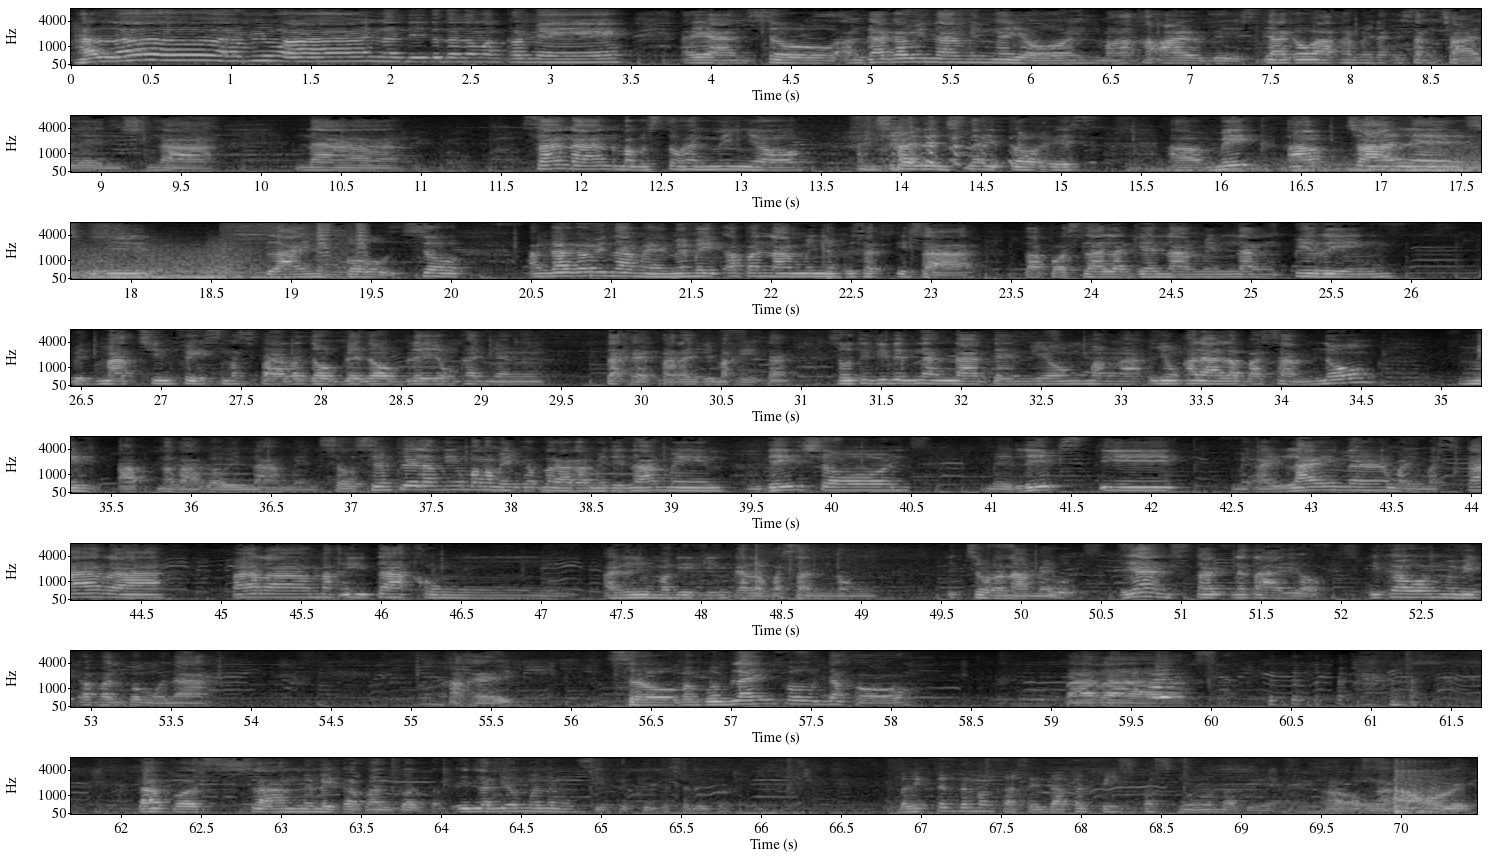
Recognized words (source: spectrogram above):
Hello everyone! Nandito na naman kami. Ayan, so ang gagawin namin ngayon, mga ka-Arvis, gagawa kami ng isang challenge na na sana na magustuhan ninyo. Ang challenge na ito is uh, make-up challenge with blindfold. So, ang gagawin namin, may make-upan namin yung isa't isa, tapos lalagyan namin ng piring with matching face mask para doble-doble yung kanyang takip para hindi makita. So tititignan natin yung mga yung kalalabasan nung makeup na gagawin namin. So simple lang yung mga makeup na gagamitin namin. Foundation, may lipstick, may eyeliner, may mascara para makita kung ano yung magiging kalabasan ng itsura namin. Ayan, start na tayo. Ikaw ang make-upan ko muna. Okay. So, magba-blindfold ako para tapos siya ang may make-upan ko. Ilagyan mo ng sipit dito sa likod. Baliktad naman kasi, dapat face mask muna bago yan. Oo nga, ulit.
